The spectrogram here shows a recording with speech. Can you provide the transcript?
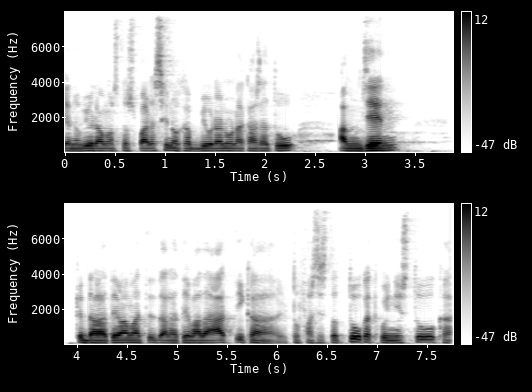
ja no viure amb els teus pares, sinó que viure en una casa tu, amb gent que de la teva, de la teva edat i que tu facis tot tu, que et cuinis tu, que,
